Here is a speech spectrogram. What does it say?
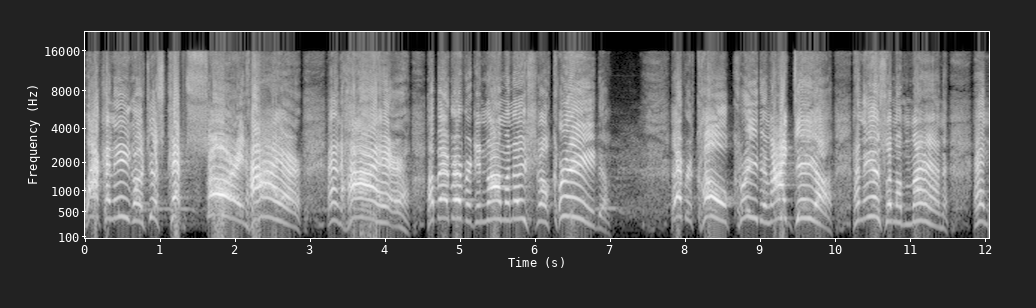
Like an eagle, just kept soaring higher and higher above every denominational creed every call, creed, and idea and ism of man and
